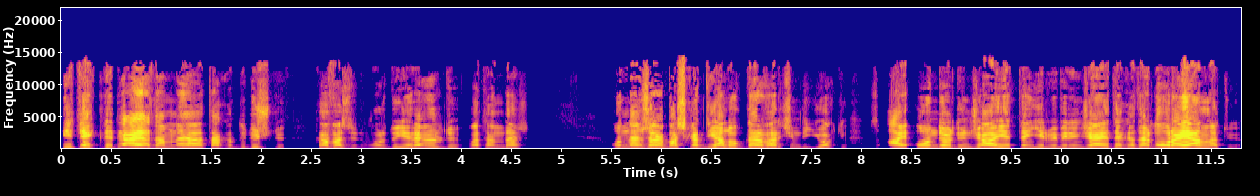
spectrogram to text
İtekledi ay adamın ayağı takıldı düştü. Kafası vurdu yere öldü vatandaş. Ondan sonra başka diyaloglar var şimdi yok. 14. ayetten 21. ayete kadar da orayı anlatıyor.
